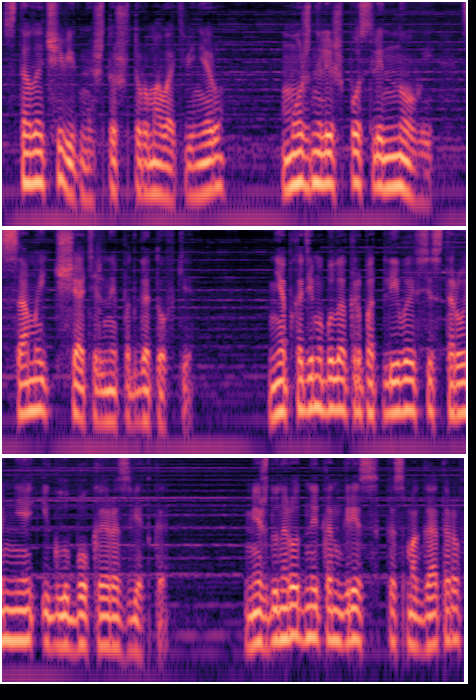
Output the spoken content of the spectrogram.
стало очевидно, что штурмовать Венеру можно лишь после новой, самой тщательной подготовки. Необходима была кропотливая, всесторонняя и глубокая разведка. Международный конгресс космогаторов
